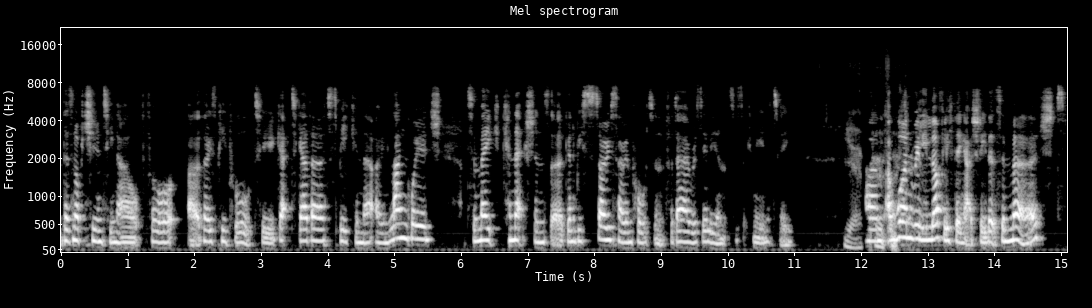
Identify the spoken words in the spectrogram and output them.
there's an opportunity now for uh, those people to get together, to speak in their own language, to make connections that are going to be so, so important for their resilience as a community. Yeah. Um, and one really lovely thing actually that's emerged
